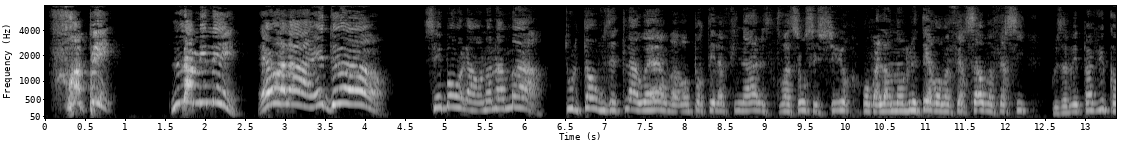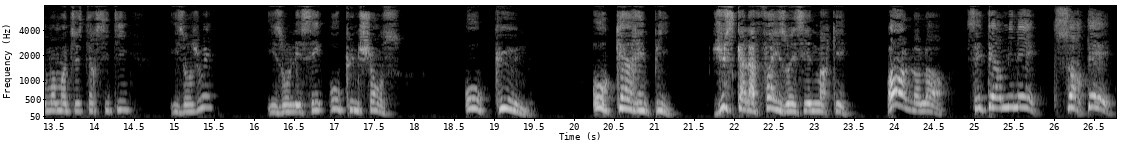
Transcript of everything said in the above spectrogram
Frapper. Laminer. Et voilà, et dehors. C'est bon là, on en a marre. Tout le temps, vous êtes là, ouais, on va remporter la finale. De toute façon, c'est sûr. On va aller en Angleterre, on va faire ça, on va faire ci. Vous avez pas vu comment Manchester City, ils ont joué? Ils ont laissé aucune chance. Aucune. Aucun répit. Jusqu'à la fin, ils ont essayé de marquer. Oh là là, c'est terminé. Sortez.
